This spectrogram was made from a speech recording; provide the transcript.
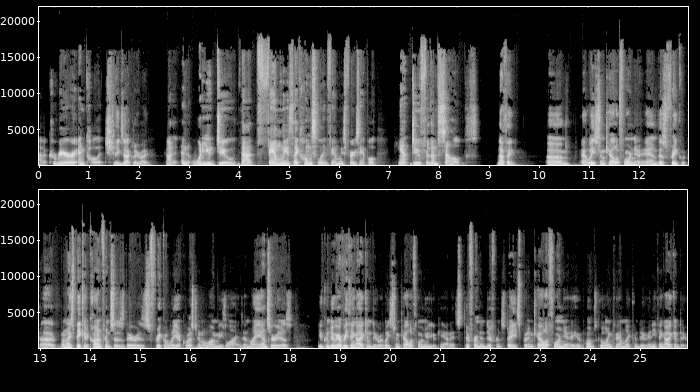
uh, career and college. Exactly right. Got it. And what do you do that families, like homeschooling families, for example, can't do for themselves? Nothing. Um, at least in California. And this frequent, uh, when I speak at conferences, there is frequently a question along these lines, and my answer is you can do everything I can do, at least in California, you can. It's different in different states, but in California, a homeschooling family can do anything I can do.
